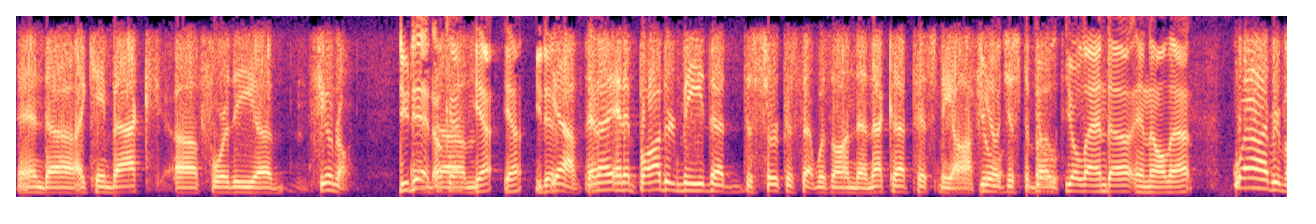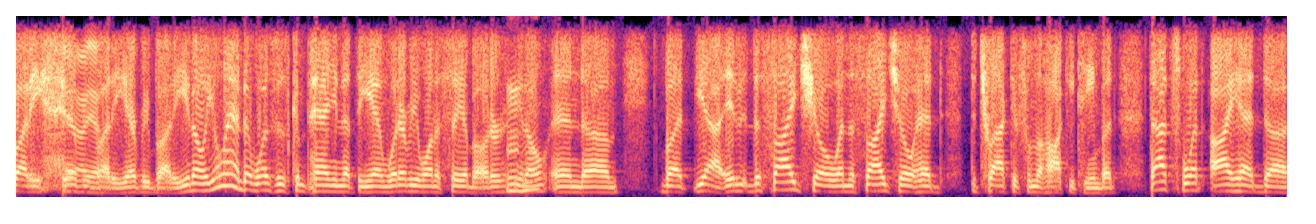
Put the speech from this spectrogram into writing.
and uh, I came back uh, for the uh, funeral. You did, and, okay? Um, yeah, yeah, you did. Yeah, and I and it bothered me that the circus that was on then that that pissed me off. You Yol- know, just about Yolanda and all that. Well, everybody, everybody, yeah. everybody. You know, Yolanda was his companion at the end. Whatever you want to say about her, mm-hmm. you know, and um, but yeah, it, the sideshow and the sideshow had detracted from the hockey team. But that's what I had. Uh,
